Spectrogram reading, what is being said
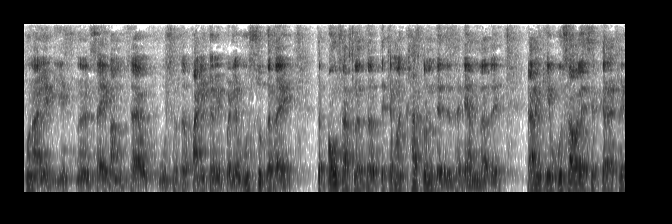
फोन आले की साहेब आमच्या ऊसाचं पाणी कमी पडलं ऊस सुकत आहे. तर पाऊस असला तर त्याच्यामुळे खास करून त्यांच्यासाठी अंदाज आहे. कारण की ऊसावाल्या शेतकऱ्यासाठी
